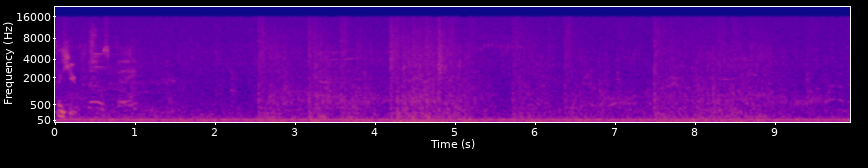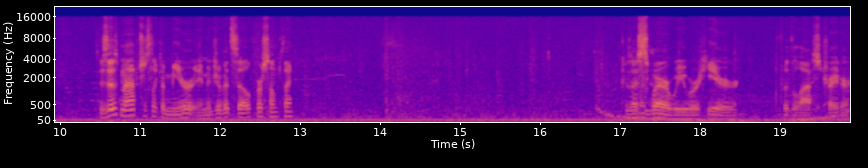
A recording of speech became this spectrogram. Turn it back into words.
Thank you. Is this map just like a mirror image of itself or something? Because I swear we were here for the last trader.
